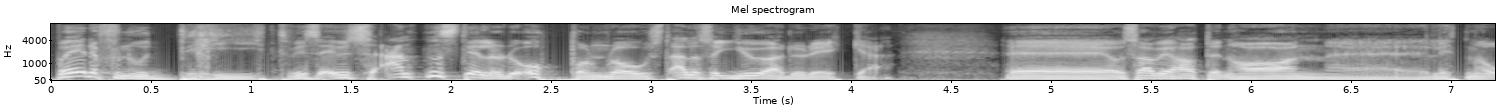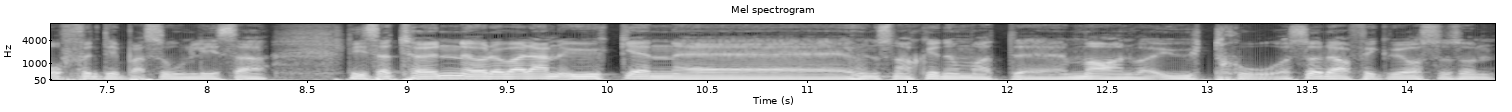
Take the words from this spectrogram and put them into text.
Hva er det for noe drit? Hvis, hvis enten stiller du opp på en roast, eller så gjør du det ikke. Eh, og så har vi hatt en annen eh, litt mer offentlig person, Lisa, Lisa, Tønne, og det var den uken eh, hun snakket om at eh, mannen var utro, og så da fikk vi også sånn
